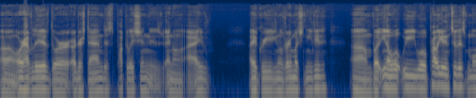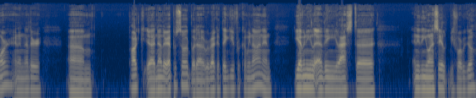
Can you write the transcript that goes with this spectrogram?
uh, or have lived or understand this population is I know I I agree you know very much needed. Um, but you know we will probably get into this more in another um, pod, another episode. But uh, Rebecca thank you for coming on. And do you have any any last uh, anything you want to say before we go?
